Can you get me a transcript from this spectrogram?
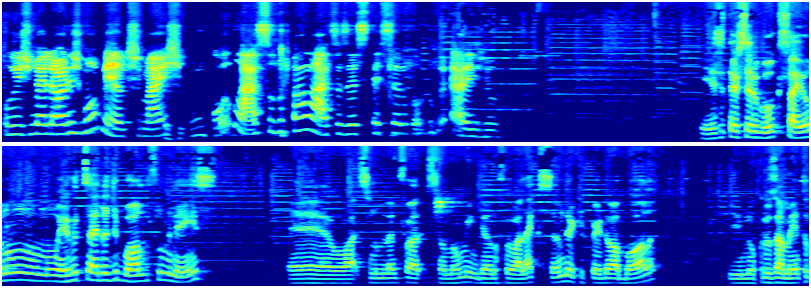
os melhores momentos, mas um golaço do Palácios, esse terceiro gol do Goiás, viu? Esse terceiro gol que saiu num, num erro de saída de bola do Fluminense. É, se, não lembro, foi, se, eu não me engano, foi o Alexander que perdeu a bola. E no cruzamento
